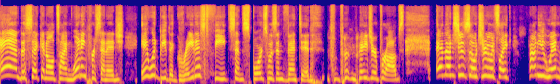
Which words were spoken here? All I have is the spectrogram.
and the second all time winning percentage, it would be the greatest feat since sports was invented. Major props. And that's just so true. It's like, how do you win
